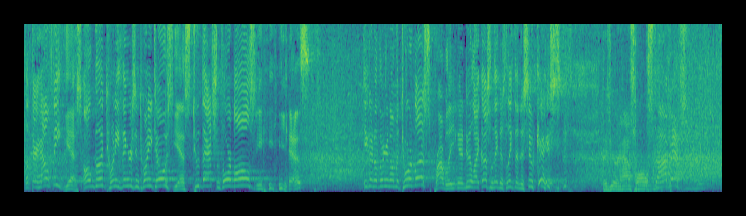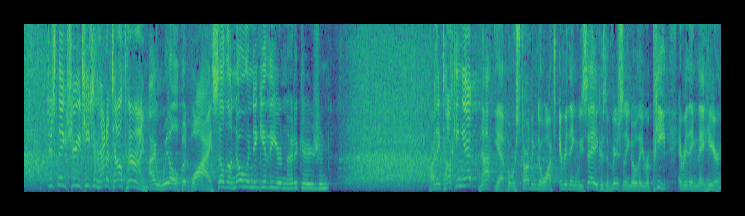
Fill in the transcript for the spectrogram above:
But they're healthy? Yes. All good? 20 fingers and 20 toes? Yes. Two bats and four balls? yes. You gonna bring it on the tour bus? Probably. You gonna do like us and they can sleep in the suitcase? Because you're an asshole. Stop it! Just make sure you teach them how to tell time. I will, but why? So they'll know when to give you your medication. Are they talking yet? Not yet, but we're starting to watch everything we say because eventually, you know, they repeat everything they hear.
